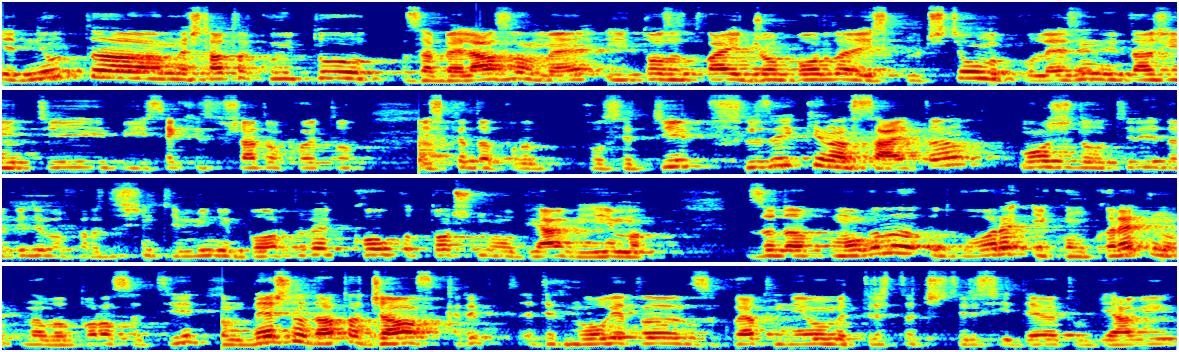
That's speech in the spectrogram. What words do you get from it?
Едни от а, нещата, които забелязваме, и то затова и джобборда е изключително полезен, и даже и ти, и всеки слушател, който иска да посети, влизайки на сайта, може да отиде и да види в различните мини бордове колко точно обяви има за да мога да отговоря и конкретно на въпроса ти. Към днешна дата JavaScript е технологията, за която ние имаме 349 обяви.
